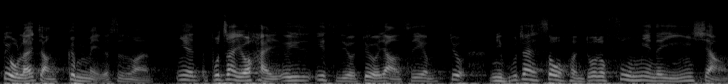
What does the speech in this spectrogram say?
对我来讲更美的是什么？因为不再有海，意意思就对我讲是一个，就你不再受很多的负面的影响。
